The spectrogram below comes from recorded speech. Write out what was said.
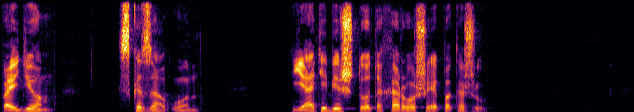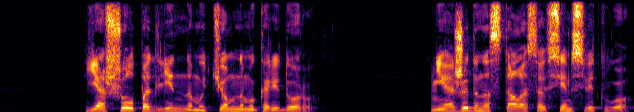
«Пойдем», — сказал он, — «я тебе что-то хорошее покажу». Я шел по длинному темному коридору. Неожиданно стало совсем светло.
